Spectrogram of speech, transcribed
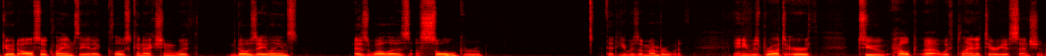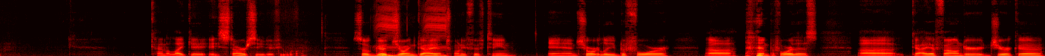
Goode also claims they had a close connection with those aliens as well as a soul group that he was a member with. And he was brought to Earth to help uh, with planetary ascension. Kind of like a, a star seed, if you will. So Goode joined Gaia in 2015 and shortly before uh, before this, uh, Gaia founder Jirka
